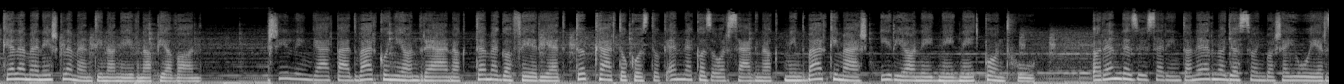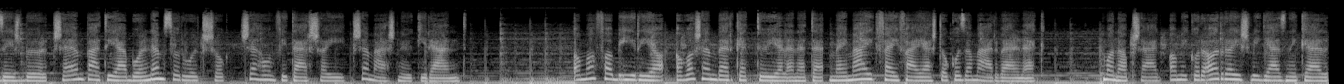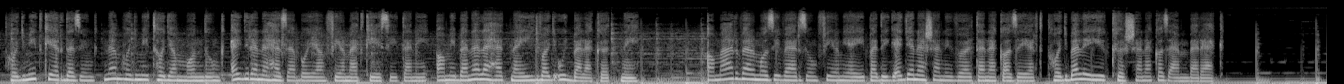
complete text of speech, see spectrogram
Kelemen és Clementina névnapja van. Schilling Árpád Várkonyi Andreának, te meg a férjed, több kárt okoztok ennek az országnak, mint bárki más, írja a 444.hu. A rendező szerint a NER nagyasszonyba se jó érzésből, se empátiából nem szorult sok, se honfitársai, se más nők iránt. A Mafab írja, a Vasember 2 jelenete, mely máig fejfájást okoz a Marvelnek. Manapság, amikor arra is vigyázni kell, hogy mit kérdezünk, nem hogy mit hogyan mondunk, egyre nehezebb olyan filmet készíteni, amiben ne lehetne így vagy úgy belekötni. A Marvel moziverzum filmjei pedig egyenesen üvöltenek azért, hogy beléjük kössenek az emberek.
